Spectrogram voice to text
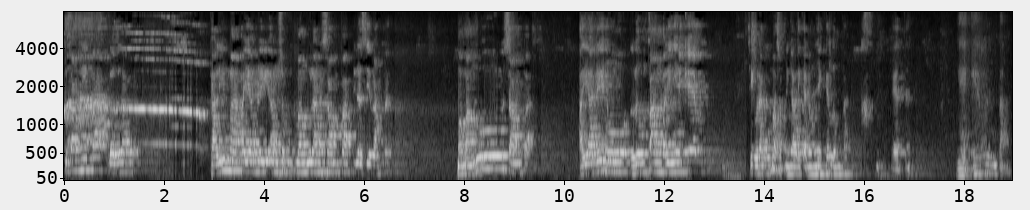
tukang himba baheula kalima ayat deui anu manggulan sampah dina sirahna memanggul sampah ayat deui nu lempang bari nyeker. Si urang kumaha sok ningali ka nyeker lempang. Eta. Nyeker lempang.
